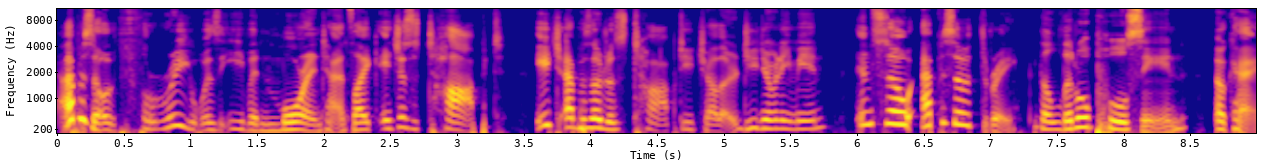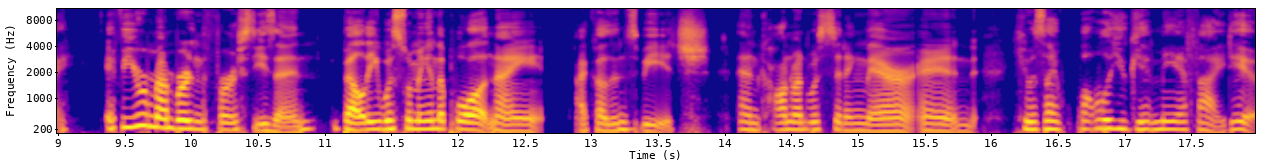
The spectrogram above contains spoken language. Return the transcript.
Episode three was even more intense. Like, it just topped. Each episode just topped each other. Do you know what I mean? And so, episode three, the little pool scene. Okay, if you remember in the first season, Belly was swimming in the pool at night at Cousin's Beach. And Conrad was sitting there and he was like, What will you give me if I do?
